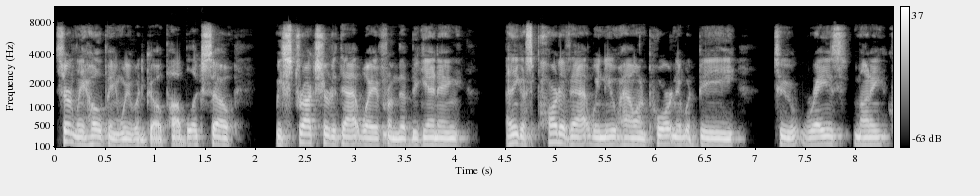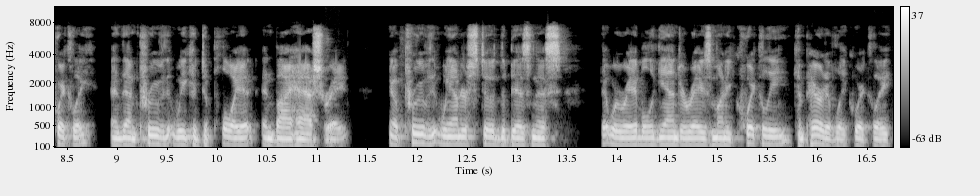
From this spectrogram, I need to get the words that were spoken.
certainly hoping we would go public. So we structured it that way from the beginning. I think as part of that, we knew how important it would be to raise money quickly and then prove that we could deploy it and buy hash rate. You know, prove that we understood the business, that we were able again to raise money quickly, comparatively quickly,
